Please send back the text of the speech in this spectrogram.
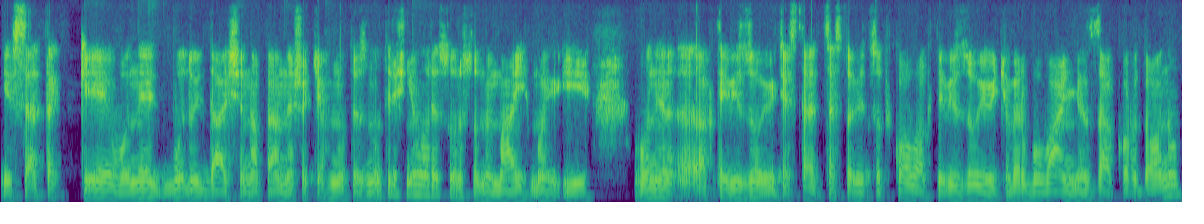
і все таки вони будуть далі, напевне, що тягнути з внутрішнього ресурсу. Ми маємо і вони е, активізують це- стовідсотково активізують вербування за кордоном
